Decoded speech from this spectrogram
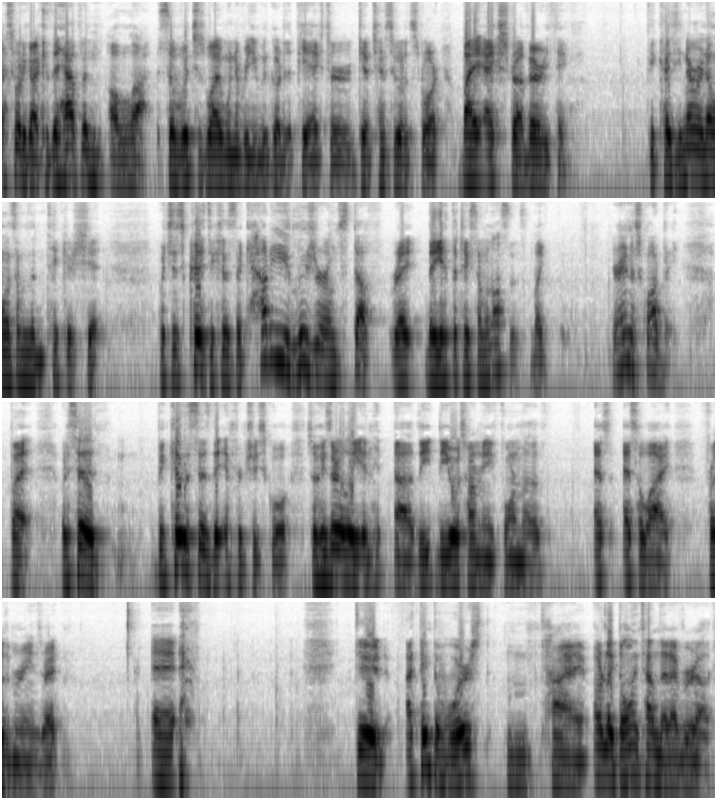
I swear to God, because they happen a lot. So, which is why whenever you would go to the PX or get a chance to go to the store, buy extra of everything. Because you never know when someone's going to take your shit. Which is crazy because, like, how do you lose your own stuff, right? That you have to take someone else's. Like, you're in a squad bay. But what it says, because it says the infantry school, so he's early in uh, the, the U.S. Army form of S- SOI for the Marines, right? And dude, I think the worst time, or like the only time that I ever uh,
